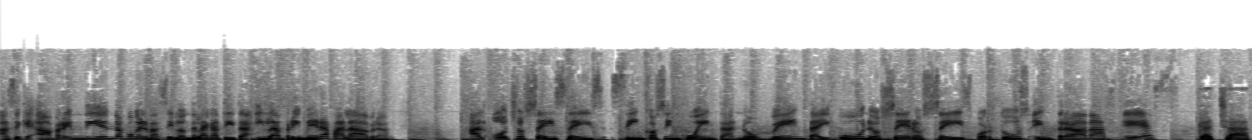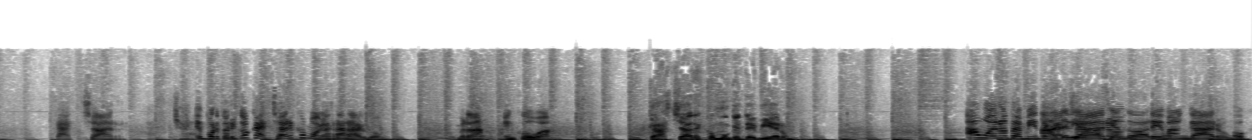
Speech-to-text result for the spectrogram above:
Así que aprendiendo con el vacilón de la gatita y la primera palabra al 866-550-9106 por tus entradas es Cachar. cachar. En Puerto Rico cachar es como agarrar algo, ¿verdad? En Cuba. Cachar es como que te vieron. Ah, bueno, también te Ah, cacharon, te mangaron. Ok.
